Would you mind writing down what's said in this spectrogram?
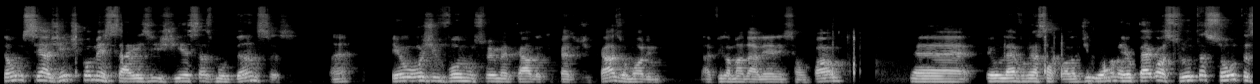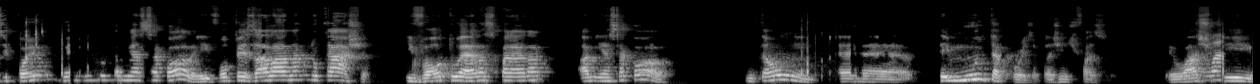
Então, se a gente começar a exigir essas mudanças, né, eu hoje vou num supermercado aqui perto de casa, eu moro na Vila Madalena, em São Paulo, é, eu levo minha sacola de lona, eu pego as frutas soltas e ponho dentro da minha sacola e vou pesar lá na, no caixa e volto elas para a minha sacola. Então, é, tem muita coisa para a gente fazer. Eu acho que.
